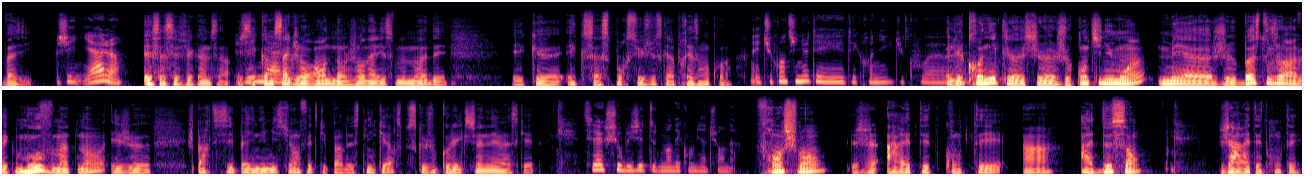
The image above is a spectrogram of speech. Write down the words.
vas-y. Génial. Et ça s'est fait comme ça. Et c'est comme ça que je rentre dans le journalisme mode. Et, et que, et que ça se poursuit jusqu'à présent. Quoi. Et tu continues tes, tes chroniques du coup euh, Les chroniques, je, je, continue moins, mais euh, je bosse toujours avec Move maintenant et je, je, participe à une émission en fait qui parle de sneakers parce que je collectionne les baskets. C'est là que je suis obligé de te demander combien tu en as. Franchement, j'ai arrêté de compter à, à 200. J'ai arrêté de compter.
